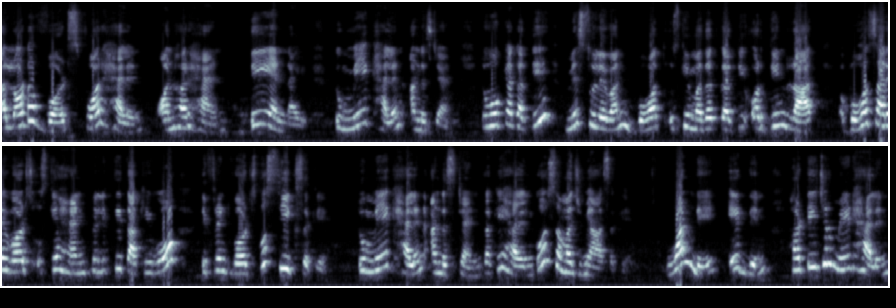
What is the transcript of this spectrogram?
a lot of words for Helen on her hand day and night to make Helen understand तो वो क्या करती? मिस सुलेवन बहुत उसकी मदद करती और दिन रात बहुत सारे वर्ड्स उसके हैंड पे लिखती ताकि वो डिफरेंट वर्ड्स को सीख सके टू मेक हेलन अंडरस्टैंड ताकि हेलन को समझ में आ सके। वन डे एक दिन her teacher made Helen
